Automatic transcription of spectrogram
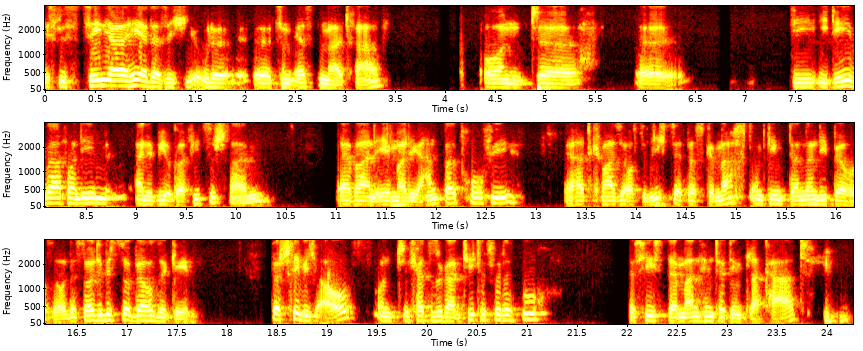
es ist zehn Jahre her, dass ich Udo äh, zum ersten Mal traf. Und äh, äh, die Idee war von ihm, eine Biografie zu schreiben. Er war ein ehemaliger Handballprofi. Er hat quasi aus dem Nichts etwas gemacht und ging dann an die Börse. Und es sollte bis zur Börse gehen. Das schrieb ich auf und ich hatte sogar einen Titel für das Buch. Es hieß Der Mann hinter dem Plakat. Mhm.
